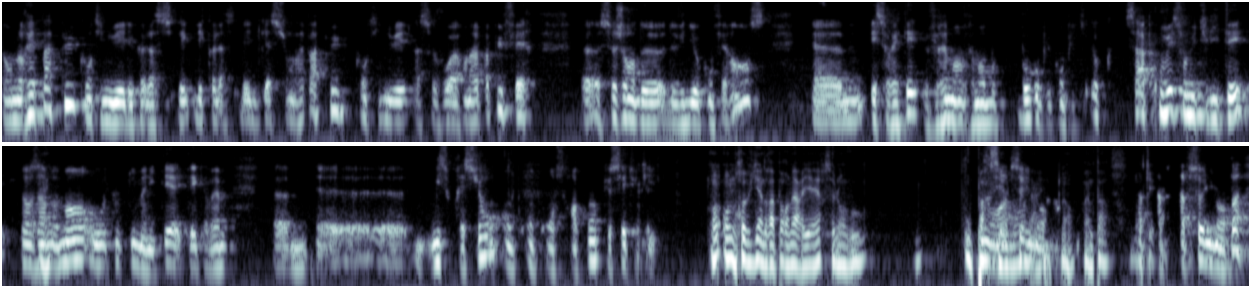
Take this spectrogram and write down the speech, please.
on n'aurait pas pu continuer l'éducation, on n'aurait pas pu continuer à se voir, on n'aurait pas pu faire euh, ce genre de, de vidéoconférence et ça aurait été vraiment, vraiment beaucoup plus compliqué. Donc ça a prouvé son utilité dans un moment où toute l'humanité a été quand même mise sous pression. On, se rend compte que c'est utile. on ne reviendra pas en arrière, selon vous? Ou partiellement absolument. Non, même pas. Absolument pas.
